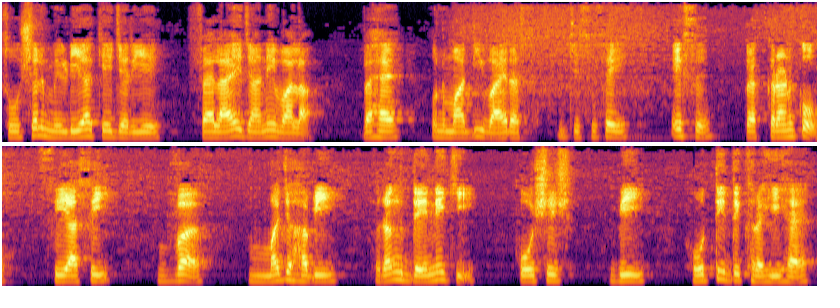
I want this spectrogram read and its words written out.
सोशल मीडिया के ज़रिए फैलाए जाने वाला वह उन्मादी वायरस, जिससे इस प्रकरण को सियासी व मजहबी रंग देने की कोशिश भी होती दिख रही है।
